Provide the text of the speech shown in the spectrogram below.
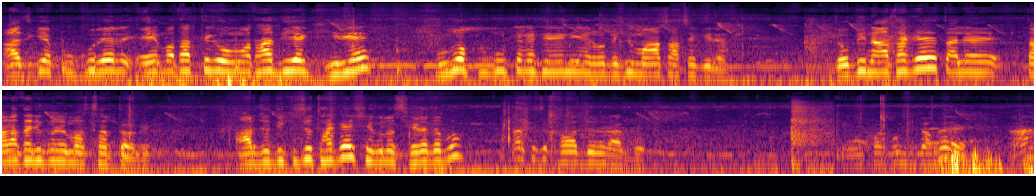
আজকে পুকুরের এই মাথার থেকে ও মাথা দিয়ে ঘিরে পুরো পুকুরটাকে টেনে নিয়ে আসব দেখি মাছ আছে কিনা। যদি না থাকে তাহলে তাড়াতাড়ি করে মাছ ছাড়তে হবে। আর যদি কিছু থাকে সেগুলো ছেড়ে দেবো আর কিছু খাওয়ার জন্য রাখব। যাবে হ্যাঁ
